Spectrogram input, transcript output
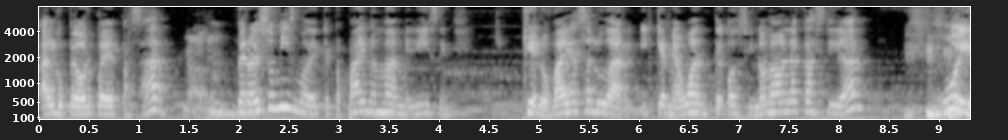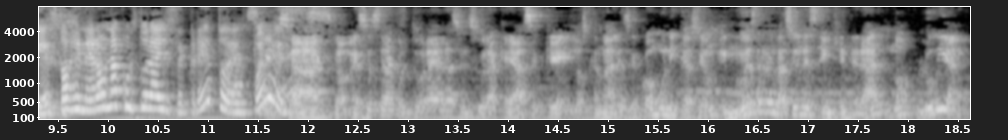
algo peor puede pasar. Claro. Pero eso mismo de que papá y mamá me dicen que lo vaya a saludar y que me aguante o si no me van a castigar, uy, esto genera una cultura del secreto después. Exacto, eso es la cultura de la censura que hace que los canales de comunicación en nuestras relaciones en general no fluyan.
